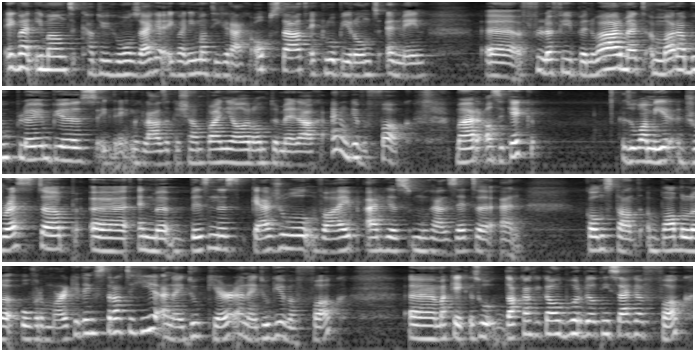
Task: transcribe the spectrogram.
ik ben iemand, ik ga het u gewoon zeggen, ik ben iemand die graag opstaat. Ik loop hier rond in mijn uh, fluffy peignoir met marabou pluimpjes. Ik drink mijn glazen champagne al rond de middag. I don't give a fuck. Maar als ik zo wat meer dressed up uh, in mijn business casual vibe ergens moet gaan zitten en constant babbelen over marketingstrategieën. En I do care and I do give a fuck. Uh, maar kijk, zo, dat kan ik al bijvoorbeeld niet zeggen, fuck.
